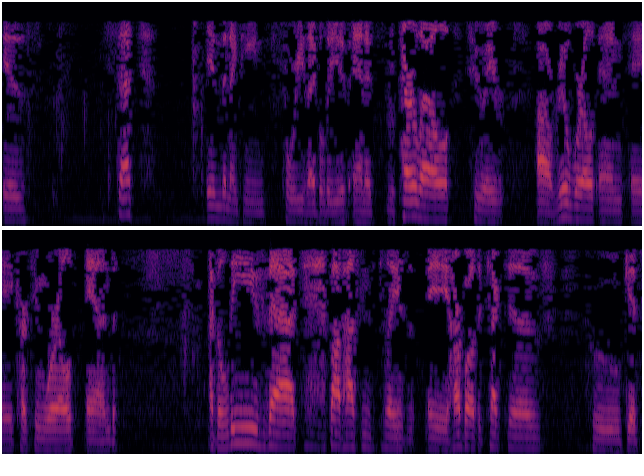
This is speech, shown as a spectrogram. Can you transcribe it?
is set in the 1940s, I believe, and it's parallel to a uh, real world and a cartoon world, and I believe that Bob Hoskins plays a hardball detective who gets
